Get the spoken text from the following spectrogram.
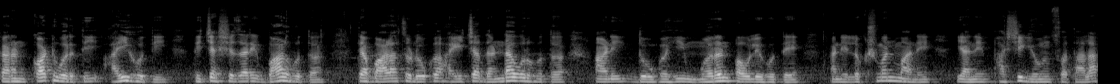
कारण कॉटवरती आई होती तिच्या शेजारी बाळ होतं त्या बाळाचं डोकं आईच्या दंडावर होतं आणि दोघंही मरण पावले होते आणि लक्ष्मण माने याने फाशी घेऊन स्वतःला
